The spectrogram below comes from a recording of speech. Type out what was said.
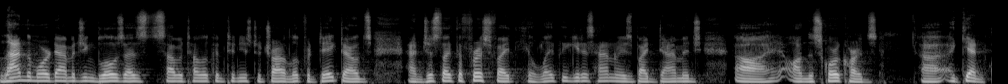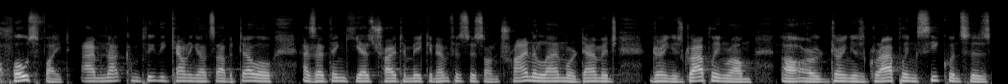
land the more damaging blows as Sabatello continues to try to look for takedowns. And just like the first fight, he'll likely get his hand raised by damage uh, on the scorecards. Uh, again, close fight. I'm not completely counting out Sabatello, as I think he has tried to make an emphasis on trying to land more damage during his grappling realm uh, or during his grappling sequences.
